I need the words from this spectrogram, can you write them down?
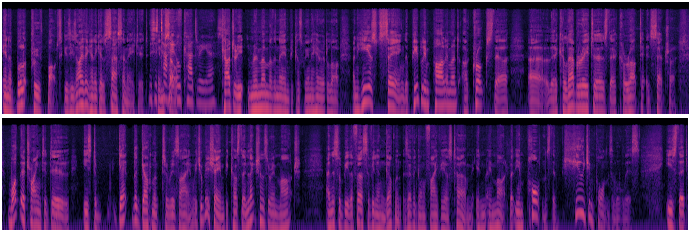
in a bulletproof box because he's either going to get assassinated This is himself. Tahir al-Qadri, yes. Qadri, remember the name because we're going to hear it a lot. And he is saying the people in Parliament are crooks, they're, uh, they're collaborators, they're corrupt, etc. What they're trying to do is to get the government to resign, which will be a shame because the elections are in March and this will be the first civilian government that's ever gone five years term in, in March. But the importance, the huge importance of all this, is that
